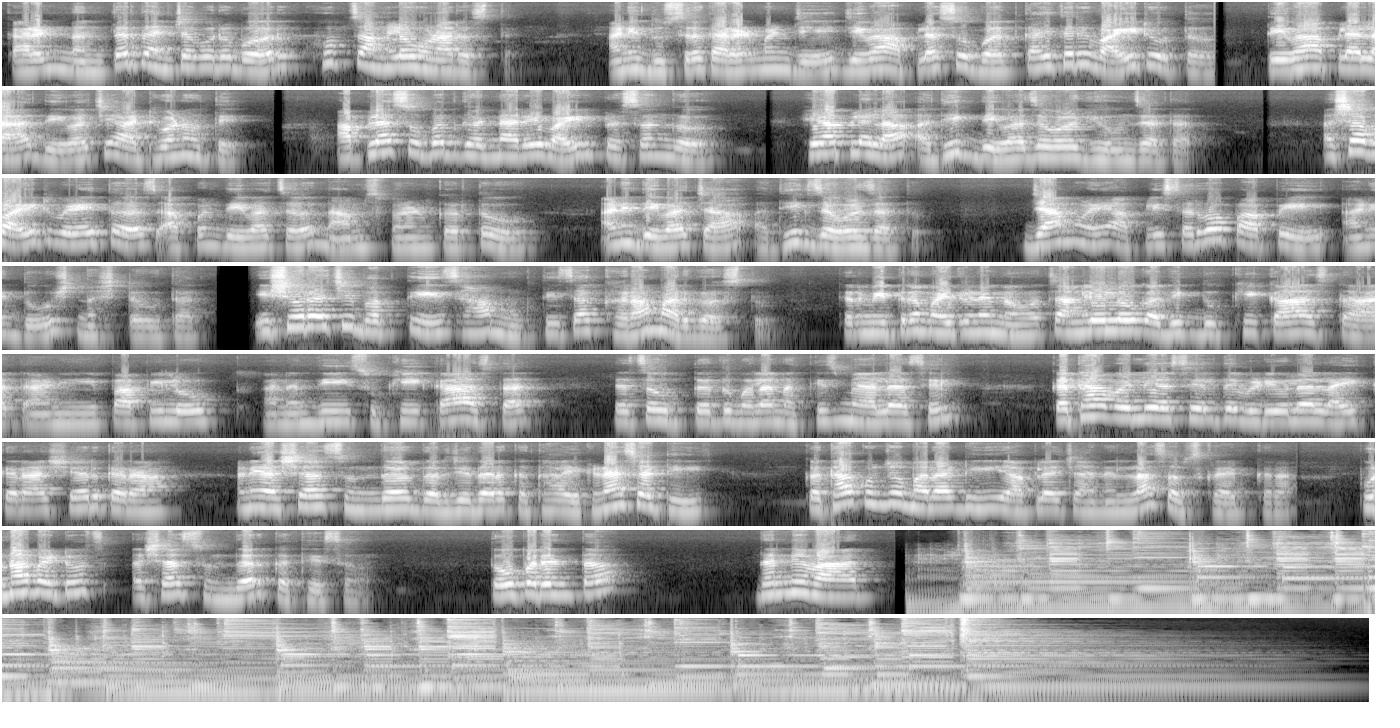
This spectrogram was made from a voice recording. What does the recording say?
कारण नंतर त्यांच्याबरोबर खूप चांगलं होणार असतं. आणि दुसरं कारण म्हणजे जेव्हा आपल्यासोबत काहीतरी वाईट होतं तेव्हा आपल्याला देवाची आठवण होते. आपल्यासोबत घडणारे वाईट प्रसंग हे आपल्याला अधिक देवाजवळ घेऊन जातात. अशा वाईट वेळेतच आपण देवाचं नामस्मरण करतो आणि देवाच्या अधिक जवळ जातो ज्यामुळे आपली सर्व पापे आणि दोष नष्ट होतात. ईश्वराची भक्तीच हा मुक्तीचा खरा मार्ग असतो. तर मित्रमैत्रिणींनो चांगले लोक अधिक दुःखी का असतात आणि पापी लोक आनंदी सुखी का असतात त्याचं उत्तर तुम्हाला नक्कीच मिळालं असेल. कथा आवडली असेल तर व्हिडिओला लाईक करा शेअर करा आणि अशा सुंदर दर्जेदार कथा ऐकण्यासाठी कथाकुंज मराठी आपल्या चॅनलला सबस्क्राईब करा. पुन्हा भेटूच अशा सुंदर कथेसह. तोपर्यंत धन्यवाद.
